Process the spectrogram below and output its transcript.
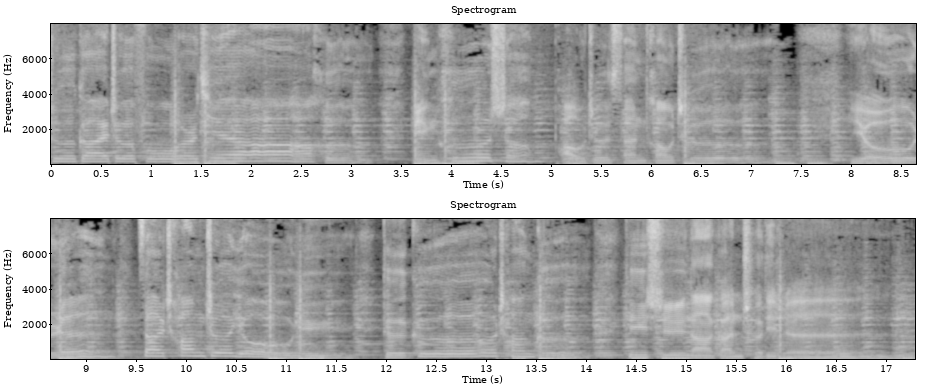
遮盖着伏尔加河，冰河上跑着三套车，有人在唱着忧郁的歌，唱歌的是那赶车的人。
